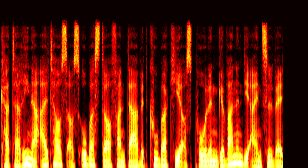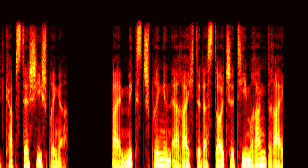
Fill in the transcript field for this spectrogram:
Katharina Althaus aus Oberstdorf und David Kubaki aus Polen gewannen die Einzelweltcups der Skispringer. Beim Mixed-Springen erreichte das deutsche Team Rang 3.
